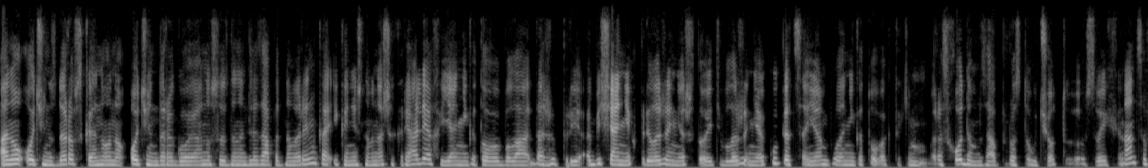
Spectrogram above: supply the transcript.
Оно очень здоровское, но оно очень дорогое. Оно создано для западного рынка, и, конечно, в наших реалиях я не готова была, даже при обещаниях приложения, что эти вложения окупятся, я была не готова к таким расходам за просто учет э, своих финансов.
